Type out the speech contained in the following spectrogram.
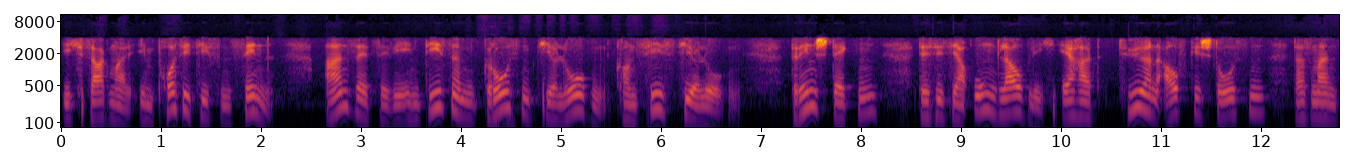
ich sag mal im positiven Sinn, Ansätze wie in diesem großen Theologen, Konzilstheologen, drinstecken, das ist ja unglaublich. Er hat Türen aufgestoßen, dass man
